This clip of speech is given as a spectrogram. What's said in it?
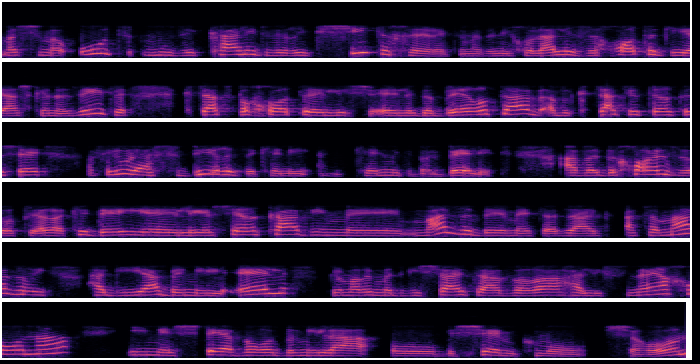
משמעות מוזיקלית ורגשית אחרת. זאת אומרת, אני יכולה לזהות הגייה אשכנזית וקצת פחות אה, לש... אה, לדבר אותה, אבל קצת יותר קשה אפילו להסביר את זה, כי אני, אני כן מתבלבלת. אבל בכל זאת, אה, כדי אה, ליישר קו עם אה, מה זה באמת, אז ההתאמה הזו היא הגייה במלעיל, כלומר היא מדגישה את העברה הלפני האחרונה. אם יש שתי עברות במילה או בשם כמו שרון,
